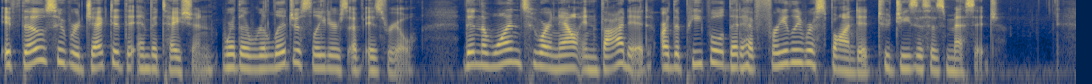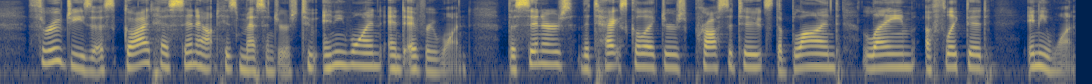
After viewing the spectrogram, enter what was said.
If those who rejected the invitation were the religious leaders of Israel, then the ones who are now invited are the people that have freely responded to Jesus' message. Through Jesus, God has sent out his messengers to anyone and everyone the sinners, the tax collectors, prostitutes, the blind, lame, afflicted, anyone.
